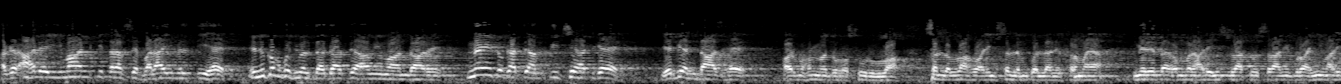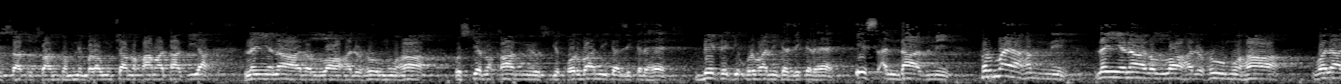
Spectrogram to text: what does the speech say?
اگر اہل ایمان کی طرف سے بھلائی ملتی ہے، ان کو بھی کچھ ملتا ہے، کہتے ہیں ہم ایماندار ہیں۔ نہیں تو کہتے ہم پیچھے ہٹ گئے۔ یہ بھی انداز ہے۔ اور محمد رسول اللہ صلی اللہ علیہ وسلم کو اللہ نے فرمایا، میرے پیغمبر علیہ السلاط والسلام، ابراہیم علیہ السلاط والسلام کو ہم نے بڑا اونچا مقام عطا کیا۔ نہیں اللہ اس کے مقام میں اس کی قربانی کا ذکر ہے، بیٹے کی قربانی کا ذکر ہے۔ اس انداز میں فرمایا ہم نے نہیں اللہ ولا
